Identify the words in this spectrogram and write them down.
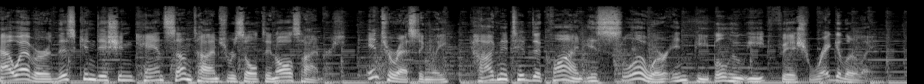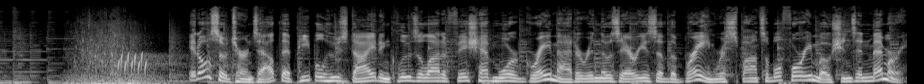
However, this condition can sometimes result in Alzheimer's. Interestingly, cognitive decline is slower in people who eat fish regularly. It also turns out that people whose diet includes a lot of fish have more gray matter in those areas of the brain responsible for emotions and memory.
